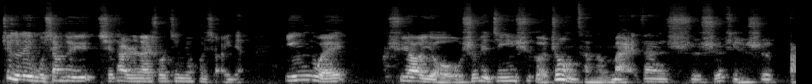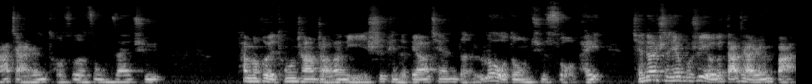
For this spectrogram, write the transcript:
这个类目相对于其他人来说竞争会小一点，因为。需要有食品经营许可证才能卖，但是食品是打假人投诉的重灾区，他们会通常找到你食品的标签的漏洞去索赔。前段时间不是有个打假人把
